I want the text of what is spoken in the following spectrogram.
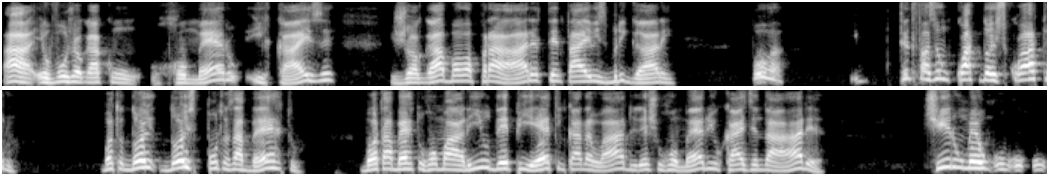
Ah, eu vou jogar com Romero e Kaiser, jogar a bola para a área, tentar eles brigarem. Porra, tenta fazer um 4-2-4. Bota dois, dois pontas abertos. Bota aberto o Romarinho, o De Pietro em cada lado e deixa o Romero e o Kaiser dentro da área. Tira o meu um, um,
